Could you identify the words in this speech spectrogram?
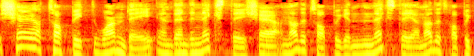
share a topic one day and then the next day share another topic and the next day another topic,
